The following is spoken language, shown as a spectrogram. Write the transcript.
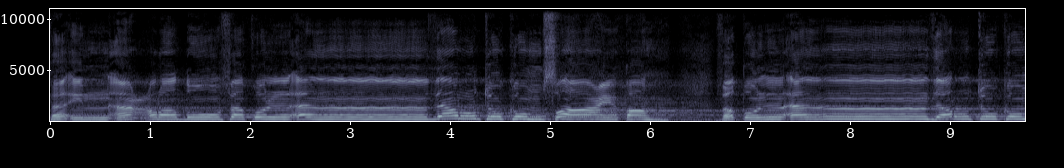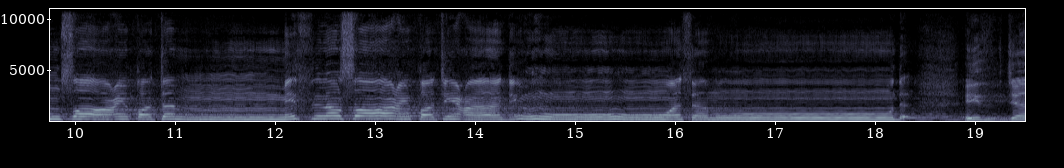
فإن أعرضوا فقل أنذرتكم صاعقة. فقل أنذرتكم صاعقة مثل صاعقة عاد وثمود. إذ جاءتهم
